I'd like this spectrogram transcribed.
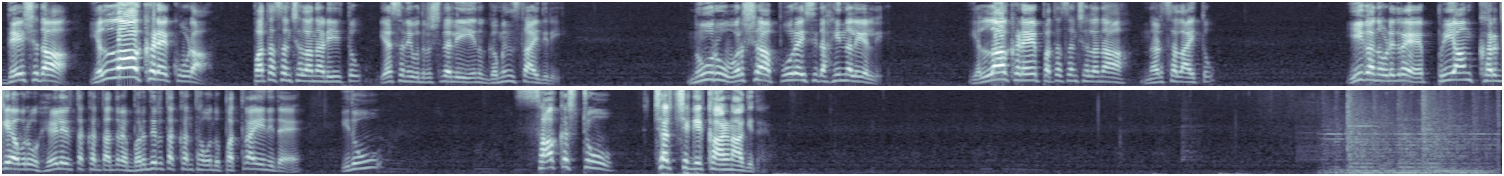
ದೇಶದ ಎಲ್ಲಾ ಕಡೆ ಕೂಡ ಪಥಸಂಚಲನ ನಡೆಯಿತು. ಎಸ್, ನೀವು ದೃಶ್ಯದಲ್ಲಿ ಏನು ಗಮನಿಸ್ತಾ ಇದ್ದೀರಿ? ನೂರು ವರ್ಷ ಪೂರೈಸಿದ ಹಿನ್ನೆಲೆಯಲ್ಲಿ ಎಲ್ಲ ಕಡೆ ಪಥಸಂಚಲನ ನಡೆಸಲಾಯಿತು. ಈಗ ನೋಡಿದರೆ ಪ್ರಿಯಾಂಕ್ ಖರ್ಗೆ ಅವರು ಹೇಳಿರ್ತಕ್ಕಂಥ ಅಂದರೆ ಬರೆದಿರತಕ್ಕಂಥ ಒಂದು ಪತ್ರ ಏನಿದೆ, ಇದು ಸಾಕಷ್ಟು ಚರ್ಚೆಗೆ ಕಾರಣ ಆಗಿದೆ.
